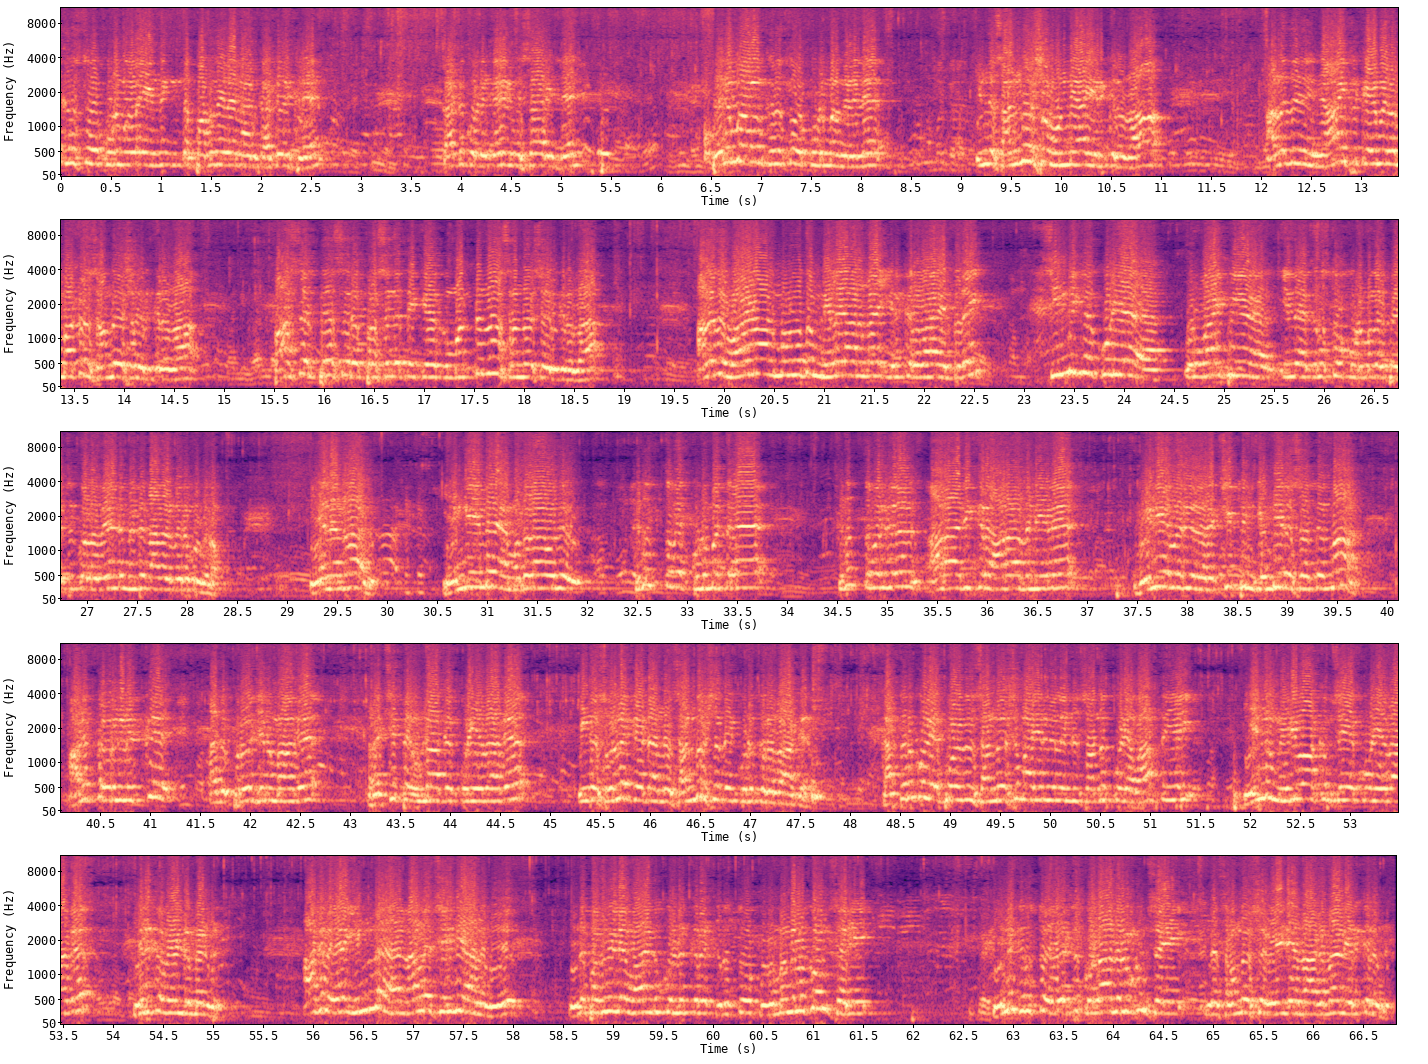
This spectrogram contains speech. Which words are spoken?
கிறிஸ்துவ குடும்பங்களை இந்த- இந்த நான் கண்டிருக்கிறேன். கண்டுகொண்டிருக்கிறேன் விசாரித்தேன். பெரும்பாலும் கிறிஸ்துவ குடும்பங்களில் இந்த சந்தோஷம் உண்மையா இருக்கிறதா? அல்லது ஞாயிற்றுக்கிழமையில மட்டும் சந்தோஷம் இருக்கிறதா? பாஸ்டர் பேசுகிற பிரசங்கத்தை கேட்கும் மட்டும்தான் சந்தோஷம் இருக்கிறதா? அல்லது வாழ்நாள் முழுவதும் நிலையானதா இருக்கிறதா என்பதை சிந்திக்கக்கூடிய ஒரு வாய்ப்பையும் இந்த கிறிஸ்துவ குடும்பங்கள் பெற்றுக்கொள்ள வேண்டும் என்று நாங்கள் விரும்புகிறோம். ஏனென்றால் எங்கேயுமே முதலாவது கிறிஸ்தவ குடும்பத்தில் கிறிஸ்தவர்கள் ஆராதிக்கிற ஆராதனையில வெளியவர்கள் ரட்சிப்பின் கம்பீர சத்தம் தான் அடுத்தவர்களுக்கு அது பிரயோஜனமாக ரட்சிப்பை உண்டாக்கக்கூடியதாக இங்க சொல்ல கேட்ட அந்த சந்தோஷத்தை கொடுக்கிறதாக. கத்தருக்குள் எப்பொழுதும் சந்தோஷமாயிருங்கள் என்று சொல்லக்கூடிய வார்த்தையை இன்னும் விரிவாக்கம் செய்யக்கூடியதாக இருக்க வேண்டும் என்று. ஆகவே இந்த நல்ல செய்தியானது இந்த பகுதியில வாழ்ந்து கொண்டிருக்கிற கிறிஸ்துவ குடும்பங்களுக்கும் சரி இன்னும் கிறிஸ்துவ ஏற்றுக்கொள்ளாதவர்களுக்கும் சரி இந்த சந்தோஷம் வேண்டியதாக தான் இருக்கிறது.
